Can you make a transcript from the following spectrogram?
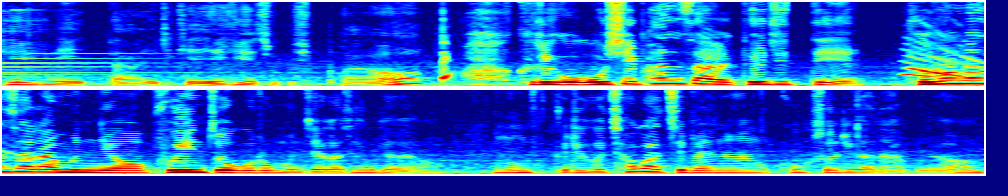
기인이 있다 이렇게 얘기해 주고 싶어요. 아, 그리고 51살 돼지띠 결혼한 사람은요 부인 쪽으로 문제가 생겨요. 응? 그리고 처갓집에는 곡소리가 나고요.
